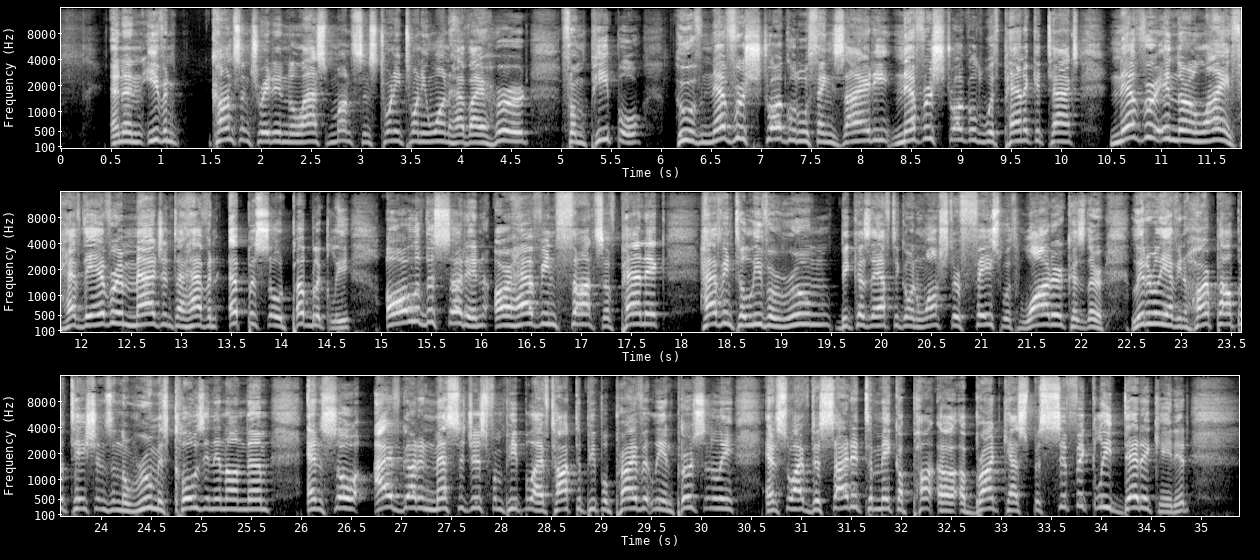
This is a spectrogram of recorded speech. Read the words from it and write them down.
and then even concentrated in the last month since 2021, have I heard from people who have never struggled with anxiety, never struggled with panic attacks, never in their life have they ever imagined to have an episode publicly, all of a sudden are having thoughts of panic, having to leave a room because they have to go and wash their face with water because they're literally having heart palpitations and the room is closing in on them. And so I've gotten messages from people, I've talked to people privately and personally, and so I've decided to make a, po- uh, a broadcast specifically dedicated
